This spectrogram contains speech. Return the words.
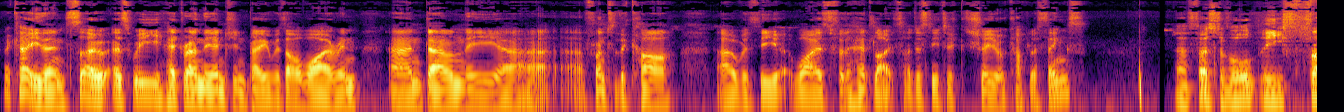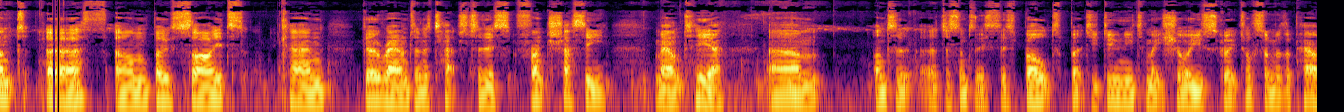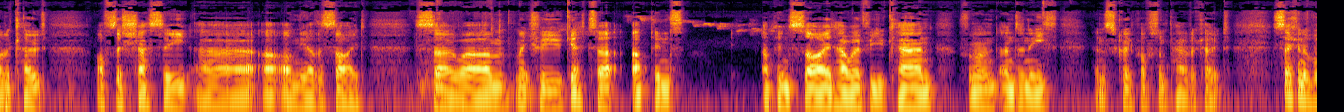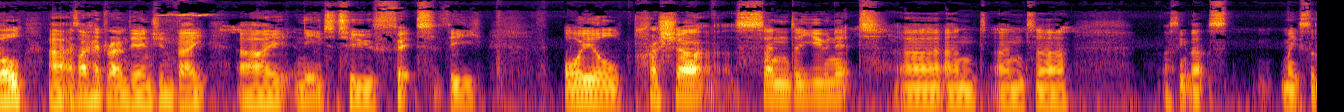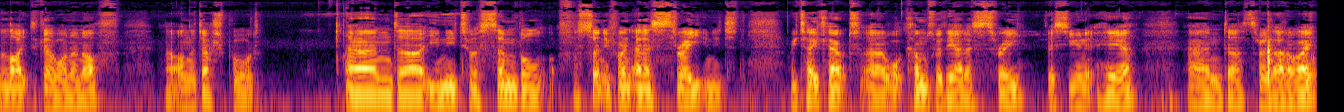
Okay then, so as we head round the engine bay with our wiring and down the uh, front of the car uh, with the wires for the headlights, I just need to show you a couple of things. Uh, first of all, the front earth on both sides can go round and attach to this front chassis mount here. um, onto uh, just onto this, bolt, but you do need to make sure you scraped off some of the powder coat off the chassis uh, on the other side. So um, make sure you get uh, up in up inside however you can from underneath and scrape off some powder coat. Second of all, uh, as I head around the engine bay, I need to fit the oil pressure sender unit uh, and and uh, I think that makes the light go on and off uh, on the dashboard. And uh, you need to assemble for, certainly for an LS3 you need to we take out uh, what comes with the LS3 this unit here and uh, throw that away.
